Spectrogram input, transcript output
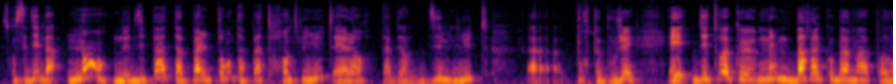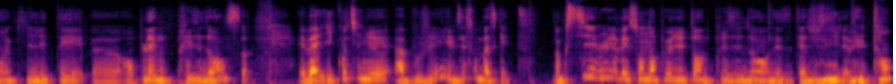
Parce qu'on s'est dit, bah non, ne dis pas, t'as pas le temps, t'as pas 30 minutes. Et alors, t'as bien 10 minutes pour te bouger. Et dis-toi que même Barack Obama, pendant qu'il était euh, en pleine présidence, eh ben, il continuait à bouger et faisait son basket. Donc si lui, avec son emploi du temps de président des États-Unis, il avait le temps,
